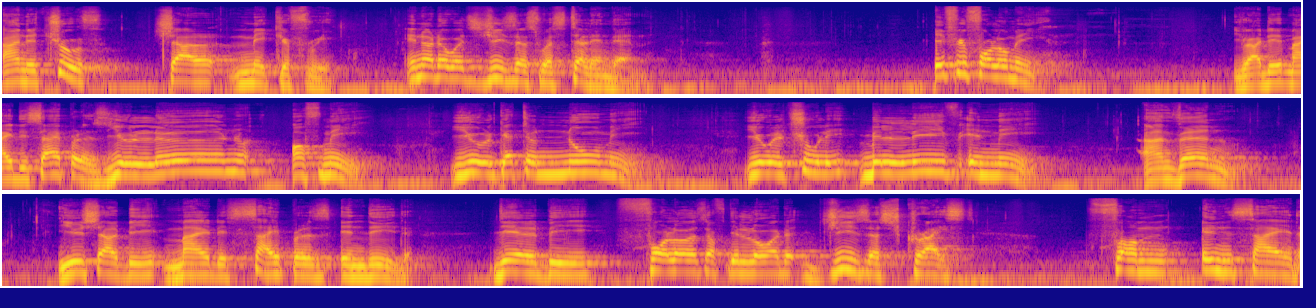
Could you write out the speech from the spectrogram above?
and the truth shall make you free. In other words, Jesus was telling them, If you follow me, you are my disciples. You learn of me. You will get to know me. You will truly believe in me. And then you shall be my disciples indeed. They'll be followers of the Lord Jesus Christ from inside.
